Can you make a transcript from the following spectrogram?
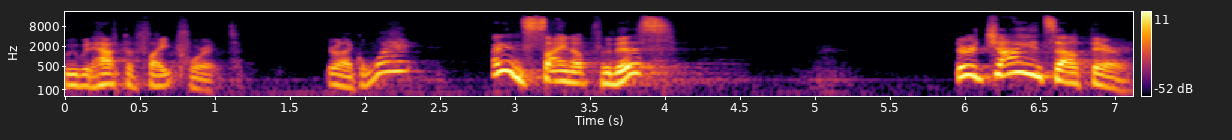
we would have to fight for it. They're like, what? I didn't sign up for this. There are giants out there.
